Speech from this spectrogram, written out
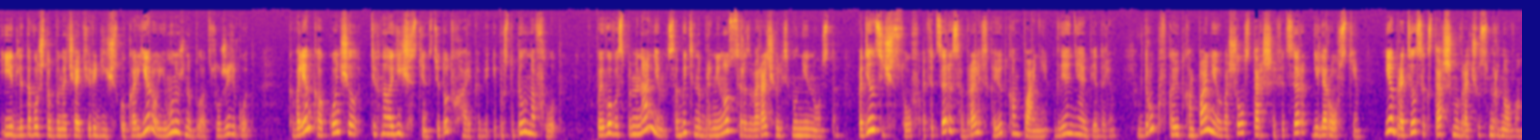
И для того, чтобы начать юридическую карьеру, ему нужно было отслужить год. Коваленко окончил технологический институт в Харькове и поступил на флот. По его воспоминаниям, события на броненосце разворачивались молниеносно. В 11 часов офицеры собрались в кают-компании, где они обедали. Вдруг в кают-компанию вошел старший офицер Геляровский и обратился к старшему врачу Смирнову.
